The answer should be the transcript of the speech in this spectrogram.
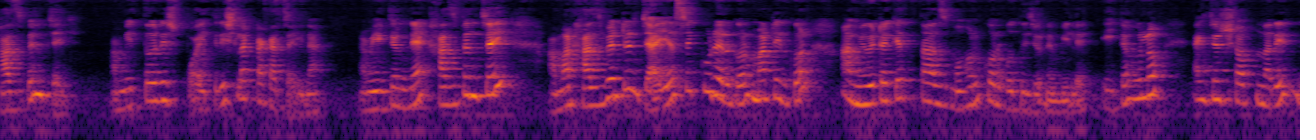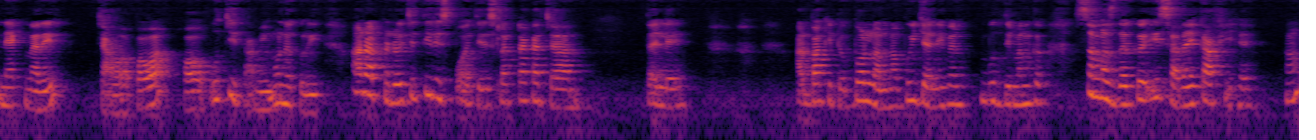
হাজবেন্ড চাই। আমি তো রিস- পঁয়ত্রিশ লাখ টাকা চাই না আমি একজন নেক হাজবেন্ড চাই আমার হাজবেন্ডের যাই আছে কুড়ের ঘর মাটির ঘর আমি ওইটাকে তাজমহল করব দুজনে মিলে এইটা হলো একজন সৎ নারীর নেক নারীর চাওয়া পাওয়া হওয়া উচিত আমি মনে করি আর আপনার রয়েছে তিরিশ পঁয়ত্রিশ লাখ টাকা চান তাইলে আর বাকিটুকু বললাম না বুঝা নিবেন बुद्धिमान को समझदार को इशारा ही काफ़ी है हाँ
